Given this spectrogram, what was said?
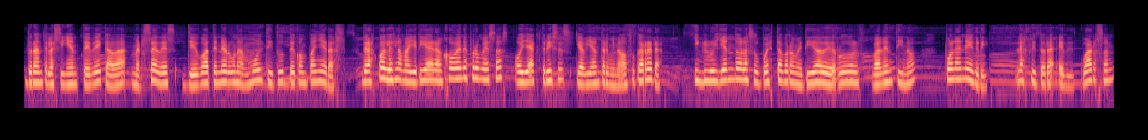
Durante la siguiente década, Mercedes llegó a tener una multitud de compañeras, de las cuales la mayoría eran jóvenes promesas o ya actrices que habían terminado su carrera, incluyendo a la supuesta prometida de Rudolf Valentino, Paula Negri, la escritora Edith Warson,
